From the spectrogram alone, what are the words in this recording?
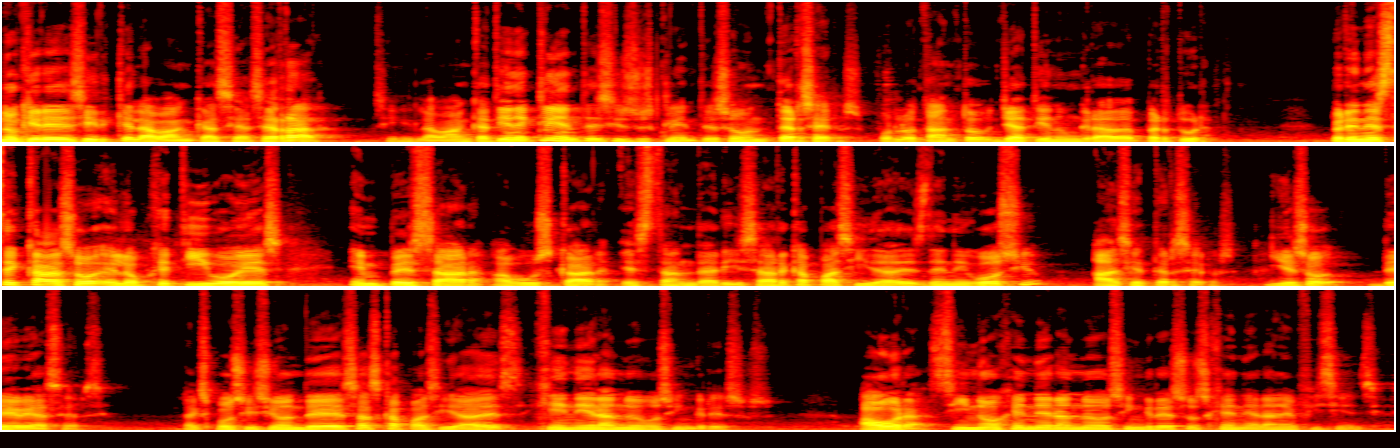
No quiere decir que la banca sea cerrada. ¿sí? La banca tiene clientes y sus clientes son terceros, por lo tanto ya tiene un grado de apertura. Pero en este caso el objetivo es empezar a buscar estandarizar capacidades de negocio hacia terceros y eso debe hacerse. La exposición de esas capacidades genera nuevos ingresos. Ahora, si no generan nuevos ingresos, generan eficiencia.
